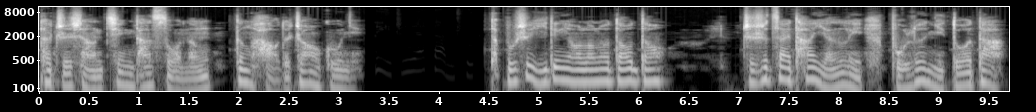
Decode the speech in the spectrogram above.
他只想尽他所能更好的照顾你。他不是一定要唠唠叨叨，只是在他眼里，不论你多大，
